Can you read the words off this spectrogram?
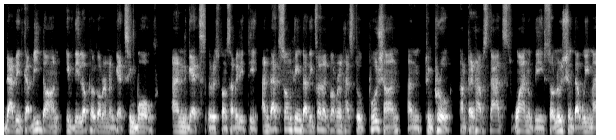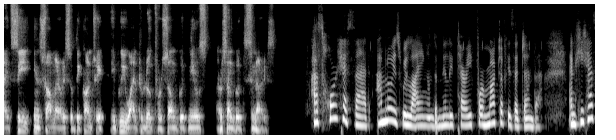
that it can be done if the local government gets involved and gets the responsibility. And that's something that the federal government has to push on and to improve. And perhaps that's one of the solutions that we might see in some areas of the country if we want to look for some good news and some good scenarios. As Jorge said, AMLO is relying on the military for much of his agenda, and he has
